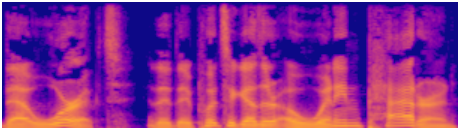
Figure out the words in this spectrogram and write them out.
that worked. That they put together a winning pattern,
